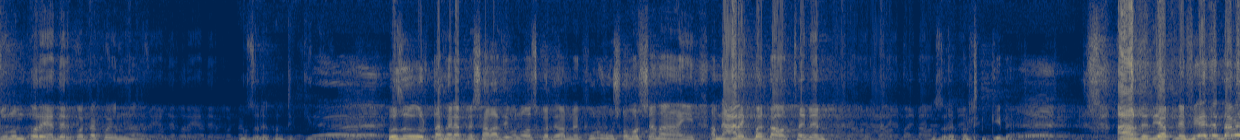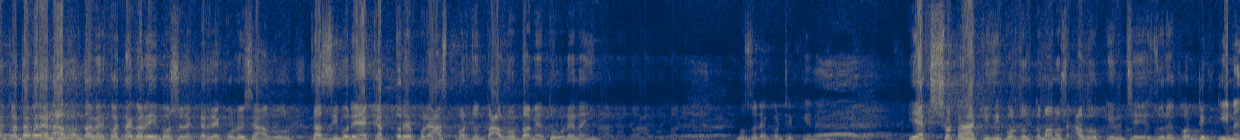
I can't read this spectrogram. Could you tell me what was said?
জুলুম করে, এদের কথা কয়েন না। হুজুর, এখন ঠিক কিনা হুজুর, তাহলে আপনি সারা জীবন ওয়াজ করতে আপনার কোনো সমস্যা নাই। আপনি আরেকবার দাওয়াত খাইবেন। হুজুর, এখন ঠিক কিনা আর যদি আপনি পেঁয়াজের দামের কথা বলেন, আলুর দামের কথা করে এই বছর একটা রেকর্ড হয়েছে আলুর, যা জীবনে একাত্তরের পরে আজ পর্যন্ত আলুর দাম এত উঠে নাই। মজুর এখন ঠিক কিনা একশো টাকা কেজি পর্যন্ত মানুষ আলু কিনছে। জোরে কোন ঠিক কিনা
